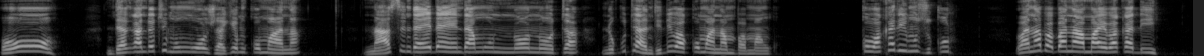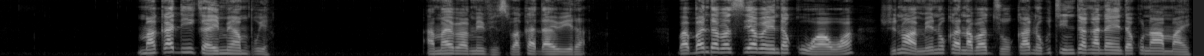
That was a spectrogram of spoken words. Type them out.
hoo ndanga ndoti mumuwo zvake mukomana nhasi ndaidaenda munonota nokuti handidi vakomana mumba mangu. Ko wakadii muzukuru? Vana baba naamai vakadii? Makadii kaimi ambuya? Amai vamavhisi vakadavira. Baba ndavasiya vaenda kuhwahwa zvino hameno kana vadzoka nokuti ini tanga ndaenda kuna amai.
